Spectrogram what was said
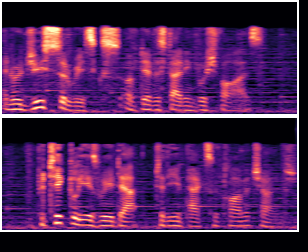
and reduce the risks of devastating bushfires, particularly as we adapt to the impacts of climate change.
